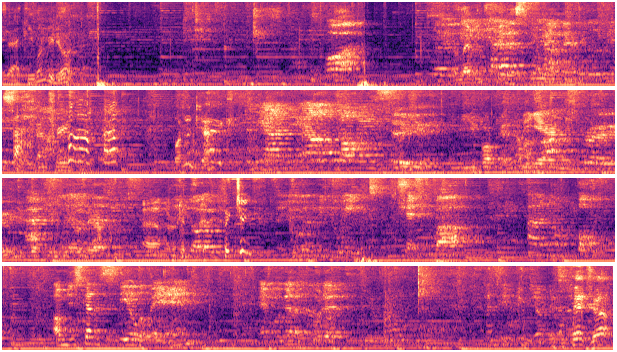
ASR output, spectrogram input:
Zachy, what are we doing? 11th fittest woman in the country. what a joke. We are now going to You book it. Big Aaron. Big Chief. we'll be doing chest bar. Oh, I'm just going to steal a band and we're going to put it. Fair jump.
